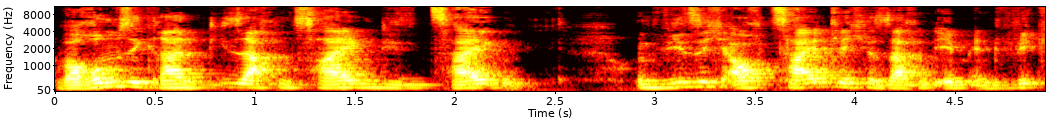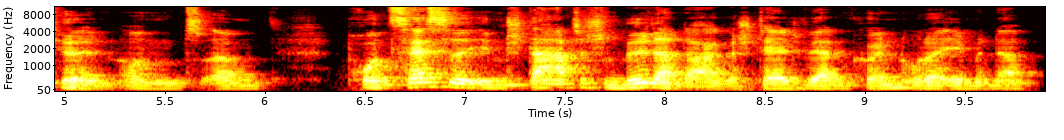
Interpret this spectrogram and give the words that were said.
warum sie gerade die Sachen zeigen, die sie zeigen und wie sich auch zeitliche Sachen eben entwickeln und ähm, Prozesse in statischen Bildern dargestellt werden können oder eben in der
